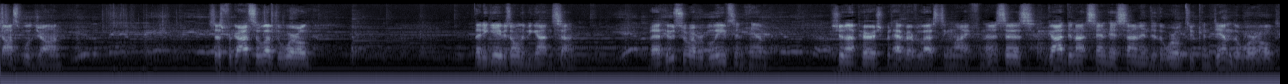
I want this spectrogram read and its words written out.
Gospel of John. Says, "For God so loved the world that He gave His only begotten Son, that whosoever believes in Him should not perish but have everlasting life." And then it says, "God did not send His Son into the world to condemn the world,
